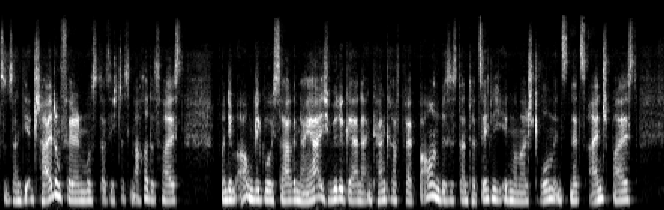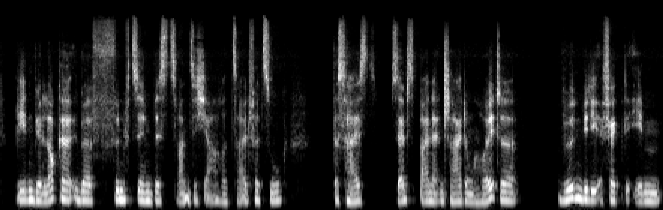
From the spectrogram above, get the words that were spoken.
sozusagen die Entscheidung fällen muss, dass ich das mache. Das heißt, von dem Augenblick, wo ich sage, naja, ich würde gerne ein Kernkraftwerk bauen, bis es dann tatsächlich irgendwann mal Strom ins Netz einspeist, reden wir locker über 15 bis 20 Jahre Zeitverzug. Das heißt, selbst bei einer Entscheidung heute würden wir die Effekte eben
